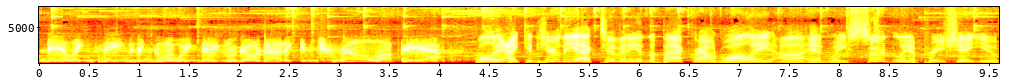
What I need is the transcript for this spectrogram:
nailing things and gluing things. We're going out of control up here. Wally, I can hear the activity in the background, Wally, uh, and we certainly appreciate you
